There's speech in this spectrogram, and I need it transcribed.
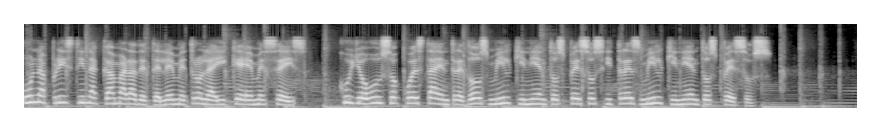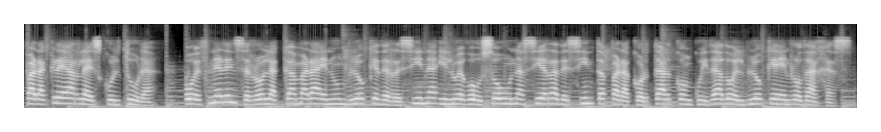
una prístina cámara de telémetro Leica M6, cuyo uso cuesta entre 2.500 pesos y 3.500 pesos. Para crear la escultura, Oefner encerró la cámara en un bloque de resina y luego usó una sierra de cinta para cortar con cuidado el bloque en rodajas.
